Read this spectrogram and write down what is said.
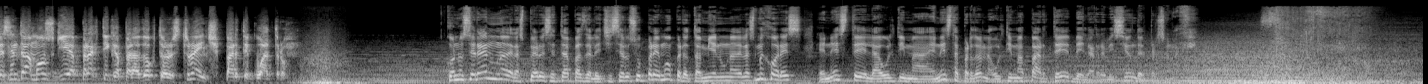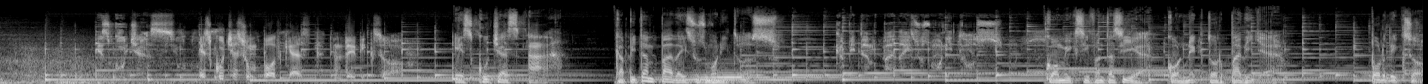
presentamos Guía Práctica para Doctor Strange, parte 4. Conocerán una de las peores etapas del Hechicero Supremo, pero también una de las mejores en este la última en esta, perdón, la última parte de la revisión del personaje. Escuchas. Escuchas un podcast de Dixo. Escuchas a Capitán Pada y sus monitos. Capitán Pada y sus monitos. Cómics y fantasía con Héctor Padilla. Por Dixo.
